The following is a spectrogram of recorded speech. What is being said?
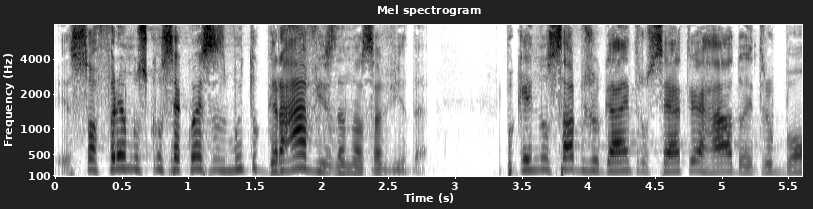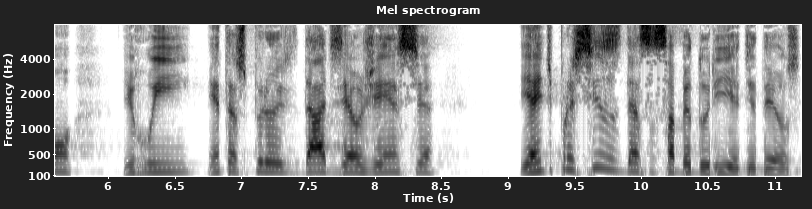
eh, sofremos consequências muito graves na nossa vida. Porque gente não sabe julgar entre o certo e o errado, entre o bom e o ruim, entre as prioridades e a urgência. E a gente precisa dessa sabedoria de Deus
